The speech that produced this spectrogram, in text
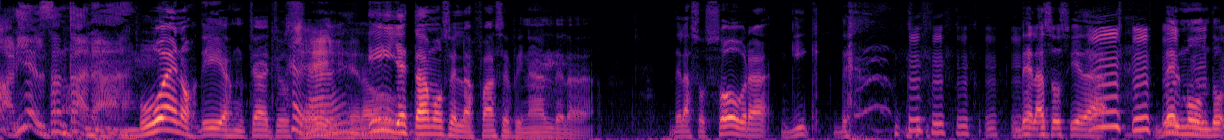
Ariel Santana. Buenos días, muchachos. Hey. Y ya estamos en la fase final de la de la zozobra geek de, de la sociedad del mundo,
